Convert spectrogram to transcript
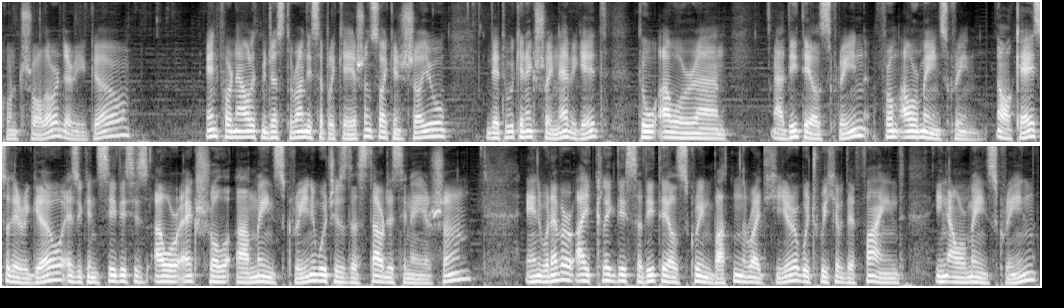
controller, there you go. And for now, let me just run this application so I can show you that we can actually navigate to our um, uh, detail screen from our main screen. Okay, so there we go. As you can see, this is our actual uh, main screen, which is the start destination. And whenever I click this uh, detail screen button right here, which we have defined in our main screen,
